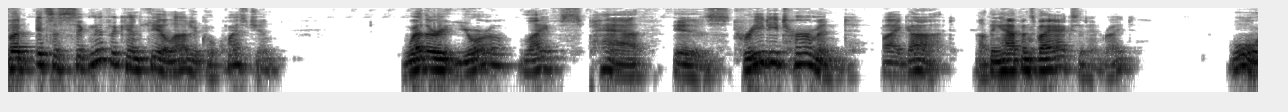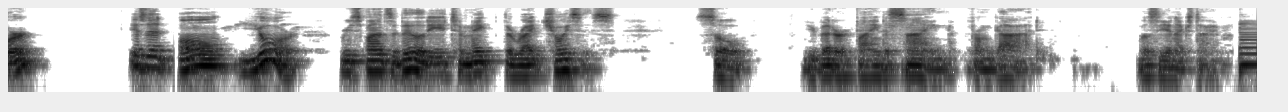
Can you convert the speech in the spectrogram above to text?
But it's a significant theological question whether your life's path is predetermined by God. Nothing happens by accident, right? Or is it all your responsibility to make the right choices? So you better find a sign from God. We'll see you next time.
